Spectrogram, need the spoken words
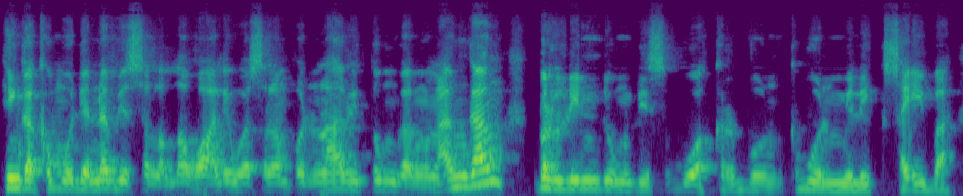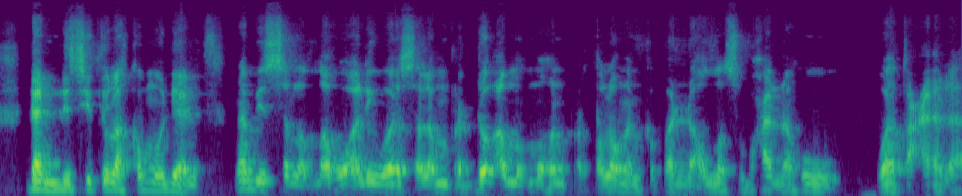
hingga kemudian Nabi Shallallahu Alaihi Wasallam pun lari tunggang langgang berlindung di sebuah kebun kebun milik Saibah. Dan di situlah kemudian Nabi Shallallahu Alaihi Wasallam berdoa memohon pertolongan kepada Allah Subhanahu وتعالى.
